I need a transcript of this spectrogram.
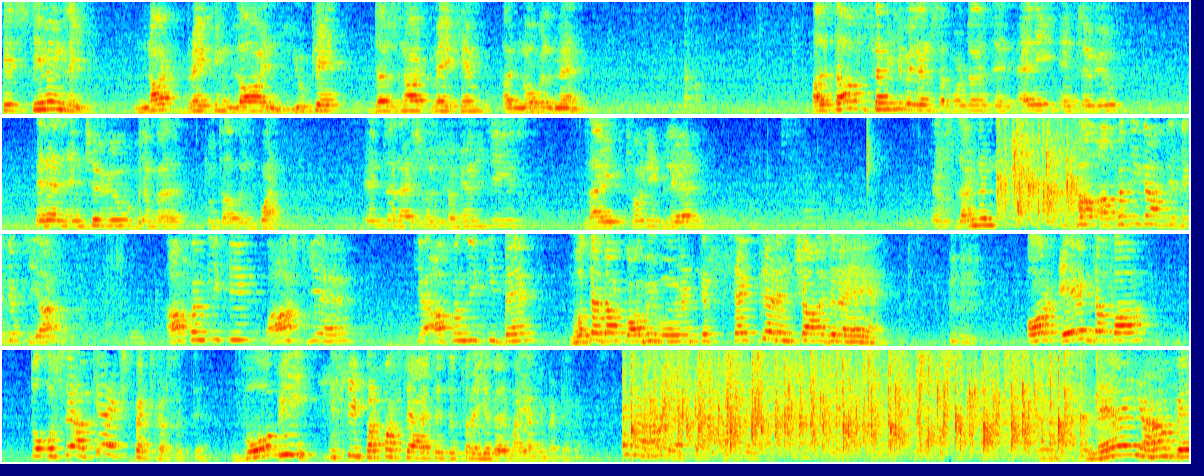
His seemingly not breaking law in UK does not make him a noble man. Altaf 70 million supporters in any interview, in an interview December 2001. International communities like Tony Blair, London جو آفندی کا آپ نے ذکر کیا آفندی کی past یہ ہے کہ آفندی کی بے متحدہ قومی مومنٹ کے سیکٹر انچارج رہے ہیں اور ایک دفعہ تو اس سے آپ کیا ایکسپیکٹ کر سکتے ہیں وہ بھی اسی پرپس سے آئے تھے جس طرح یہ میرے بھائی آگے بیٹھے ہوئے میں یہاں پہ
